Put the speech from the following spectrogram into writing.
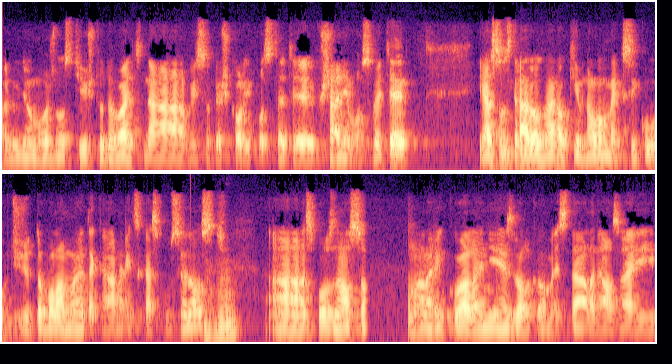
ľuďom možnosti študovať na vysoké školy v podstate všade vo svete. Ja som strávil dva roky v Novom Mexiku, čiže to bola moja taká americká skúsenosť. Uh-huh. A spoznal som Ameriku, ale nie z veľkého mesta, ale naozaj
